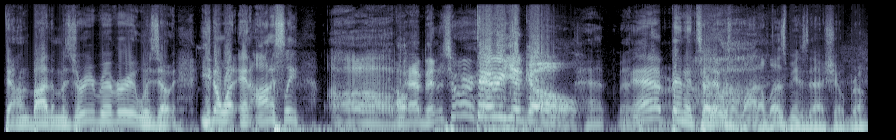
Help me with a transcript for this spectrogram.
down by the Missouri River. It was, a, you know what? And honestly, Oh, Pat Benatar. there you go. Pat Benatar. Yeah, Benatar. There was a lot of lesbians at that show, bro.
